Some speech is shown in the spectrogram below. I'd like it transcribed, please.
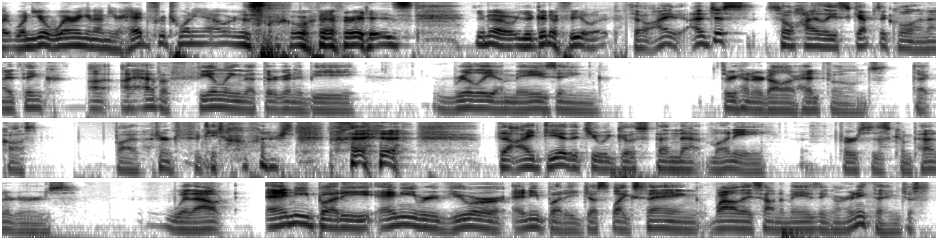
But when you're wearing it on your head for 20 hours or whatever it is, you know, you're going to feel it. So I, I'm just so highly skeptical. And I think uh, I have a feeling that they're going to be really amazing $300 headphones that cost $550. but the idea that you would go spend that money versus competitors without anybody, any reviewer, anybody just like saying, wow, they sound amazing or anything. Just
